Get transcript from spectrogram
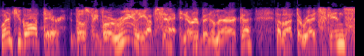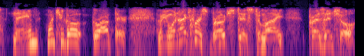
why don't you go out there? Those people are really upset in urban America about the Redskins name. Why don't you go go out there? I mean, when I first broached this to my presidential,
